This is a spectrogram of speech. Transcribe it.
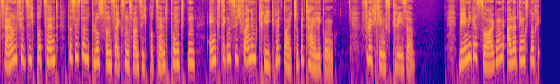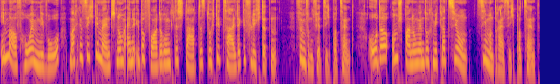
42 Prozent, das ist ein Plus von 26 Prozentpunkten, ängstigen sich vor einem Krieg mit deutscher Beteiligung. Flüchtlingskrise. Weniger Sorgen, allerdings noch immer auf hohem Niveau, machen sich die Menschen um eine Überforderung des Staates durch die Zahl der Geflüchteten. 45 Prozent. Oder um Spannungen durch Migration. 37 Prozent.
